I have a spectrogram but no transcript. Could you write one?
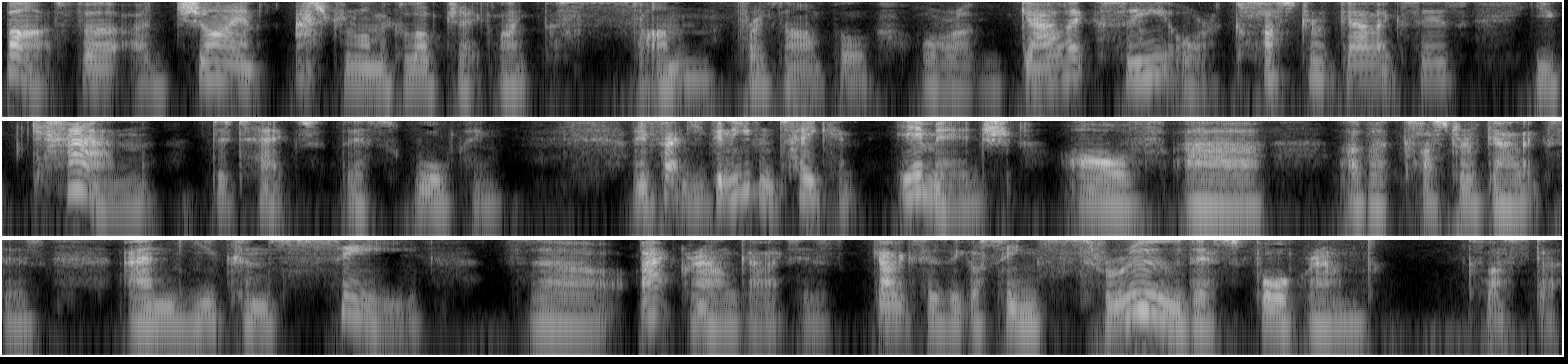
But for a giant astronomical object like the sun, for example, or a galaxy or a cluster of galaxies, you can detect this warping. And in fact, you can even take an image of uh, of a cluster of galaxies, and you can see the background galaxies, galaxies that you're seeing through this foreground cluster.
